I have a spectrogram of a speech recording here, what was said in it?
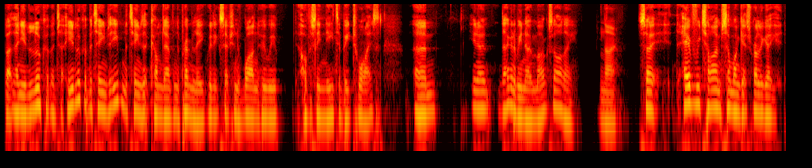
But then you look at the te- you look at the teams, even the teams that come down from the Premier League, with the exception of one who we obviously need to beat twice. Um, you know they're going to be no mugs, are they? No. So every time someone gets relegated,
